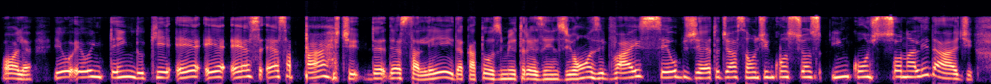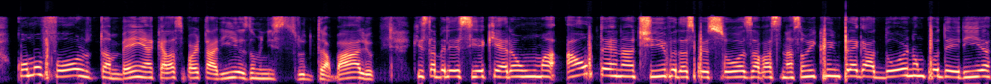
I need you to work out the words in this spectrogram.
Olha, eu, eu entendo que é, é essa, essa parte de, dessa lei, da 14.311, vai ser objeto de ação de inconstitucionalidade, como foram também aquelas portarias do ministro do Trabalho, que estabelecia que era uma alternativa das pessoas à vacinação e que o empregador não poderia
